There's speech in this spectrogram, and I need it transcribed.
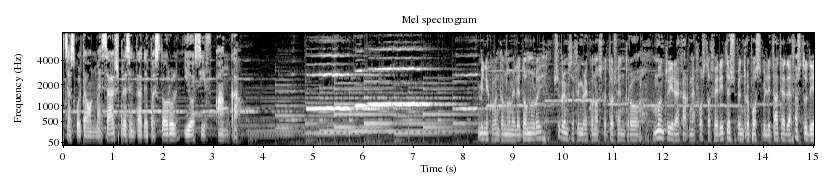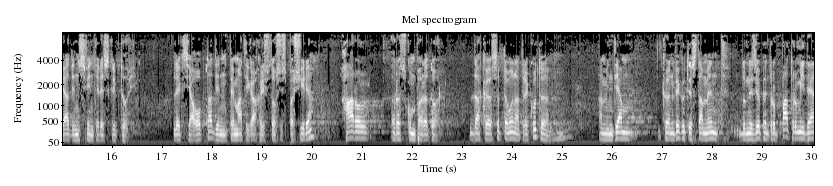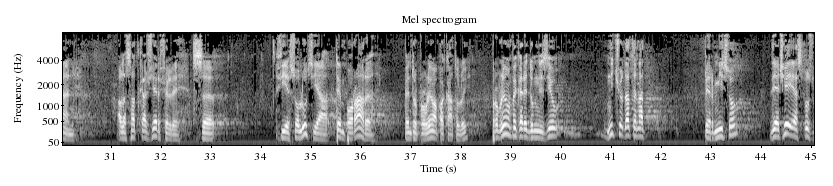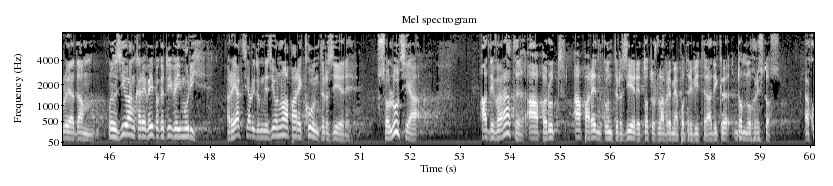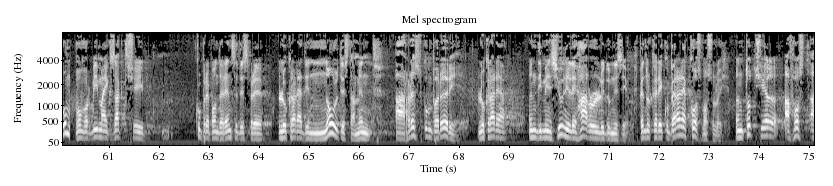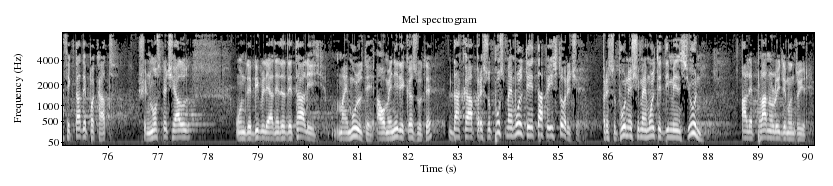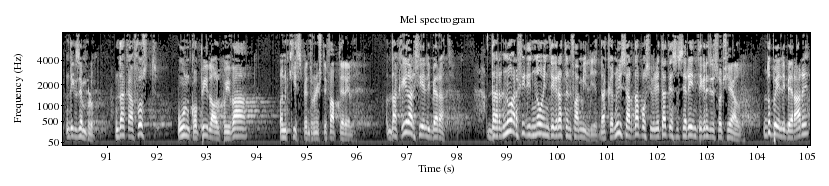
veți asculta un mesaj prezentat de pastorul Iosif Anca. Binecuvântăm numele Domnului și vrem să fim recunoscători pentru mântuirea care ne-a fost oferită și pentru posibilitatea de a studia din Sfintele Scripturi. Lecția 8 din tematica Hristos și spășirea, Harul răscumpărător. Dacă săptămâna trecută aminteam că în Vechiul Testament Dumnezeu pentru 4000 de ani a lăsat ca jerfele să fie soluția temporară pentru problema păcatului, problema pe care Dumnezeu niciodată n-a permis-o, de aceea i-a spus lui Adam, în ziua în care vei păcătui vei muri. Reacția lui Dumnezeu nu apare cu întârziere. Soluția adevărată a apărut aparent cu întârziere totuși la vremea potrivită, adică Domnul Hristos. Acum vom vorbi mai exact și cu preponderență despre lucrarea din Noul Testament a răscumpărării, lucrarea în dimensiunile Harului lui Dumnezeu. Pentru că recuperarea cosmosului, în tot ce el a fost afectat de păcat și în mod special unde Biblia ne dă detalii mai multe a omenirii căzute, dacă a presupus mai multe etape istorice, presupune și mai multe dimensiuni ale planului de mântuire. De exemplu, dacă a fost un copil al cuiva închis pentru niște fapte rele, dacă el ar fi eliberat, dar nu ar fi din nou integrat în familie, dacă nu i s-ar da posibilitatea să se reintegreze social, după eliberare,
